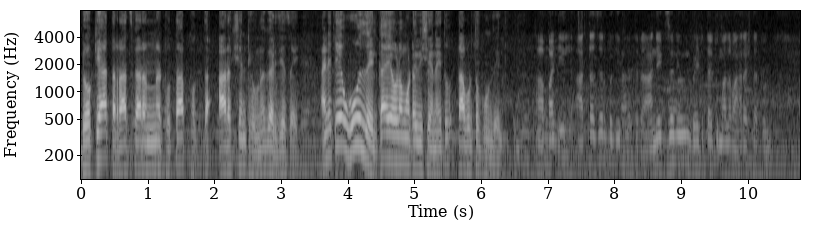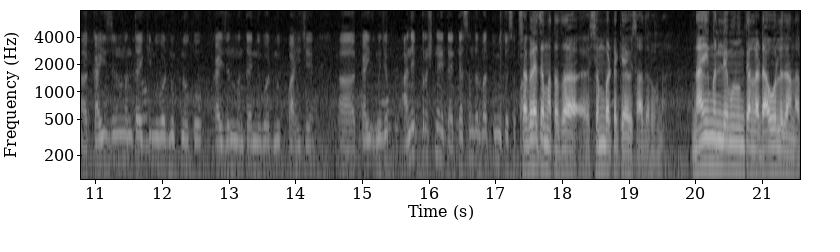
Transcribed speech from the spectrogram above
डोक्यात राजकारण न ठेवता फक्त आरक्षण ठेवणं गरजेचं आहे. आणि ते होऊन जाईल. काय एवढा मोठा विषय नाही तो. ताबडतोब होऊन जाईल. पाटील आता जर बघितलं तर अनेक जण येऊन भेटत आहे तुम्हाला महाराष्ट्रातून. काही जण म्हणताय की निवडणूक नको काही जण म्हणताय निवडणूक पाहिजे. काही म्हणजे अनेक प्रश्न येत आहेत. त्या संदर्भात तुम्ही कसं सगळ्याच्या मताचा शंभर टक्के यावेळेस आदर होणार. नाही म्हणले म्हणून त्यांना डावरलं जाणार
